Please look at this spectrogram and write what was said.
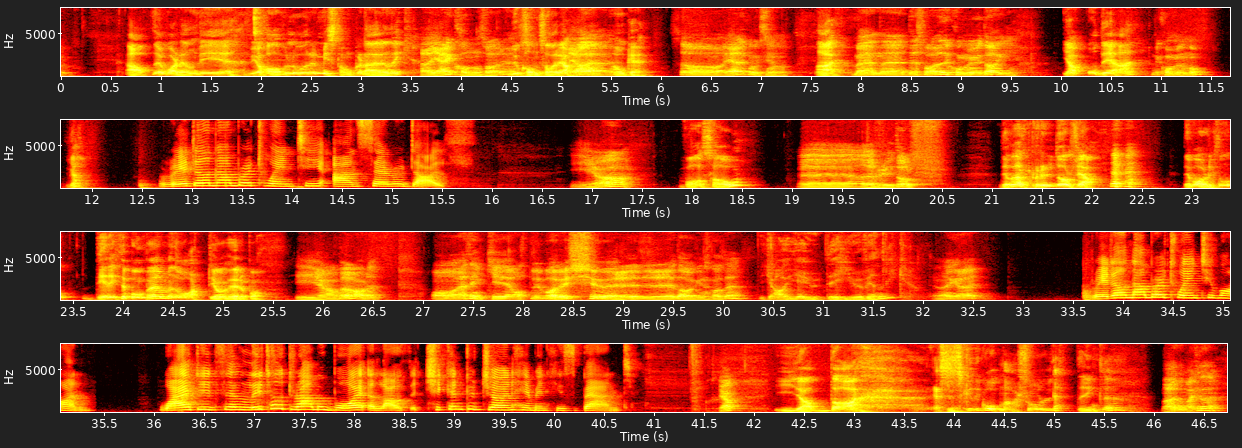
Ja, det var den. Vi, vi har vel våre mistanker der, Henrik. Ja, jeg kan svaret. Du kan svaret, ja? Ja, ja, ja. Ok. Så jeg kan ikke si noe. Nei. Men eh, det svaret det kommer jo i dag. Ja, og det er Det kommer jo nå. Ja. Riddle number 20. Answer Rudolph. Ja. Hva sa hun? eh, Rudolf. Det var Rudolf, ja. Det var vel ikke noen direkte bombe, men det var artig å høre på. Ja, det var det. Og jeg tenker at vi bare kjører dagens gåte. Ja, jeg, det gjør vi, Henrik. Den er grei. Riddle number 21. Why did the little drummer boy allow the chicken to join him in his band? Ja. Ja da Jeg syns ikke de gåtene er så lette, egentlig. Nei, de er ikke det.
